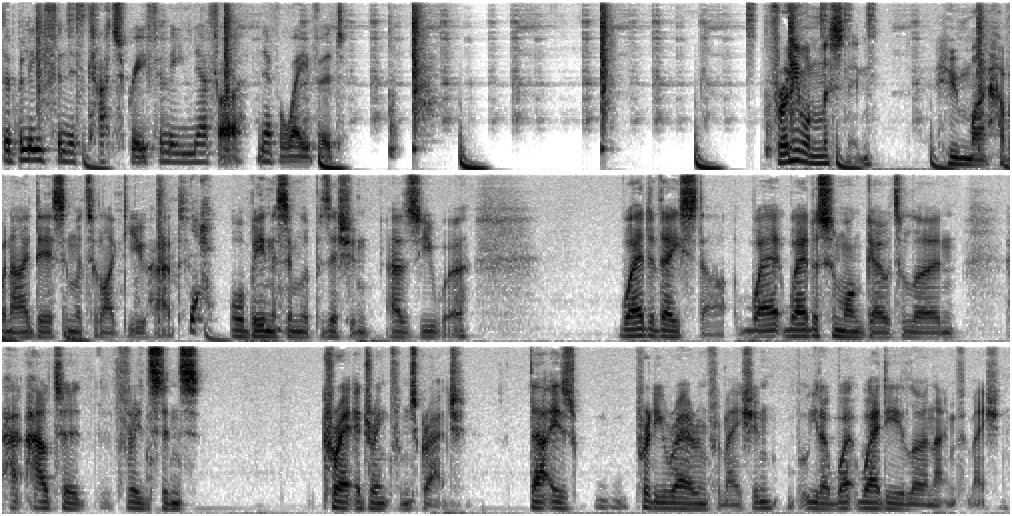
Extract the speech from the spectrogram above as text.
the belief in this category for me never never wavered. For anyone listening who might have an idea similar to like you had, yeah. or be in a similar position as you were, where do they start? Where where does someone go to learn how to, for instance, create a drink from scratch? that is pretty rare information. You know, where, where do you learn that information?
